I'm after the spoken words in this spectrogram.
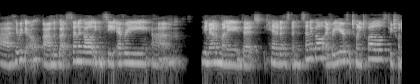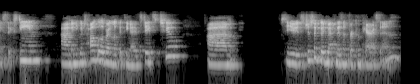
uh, here we go. Um, we've got Senegal. You can see every um, the amount of money that Canada has spent in Senegal every year for 2012 through 2016. Um, and you can toggle over and look at the United States too. Um, so you, it's just a good mechanism for comparison.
